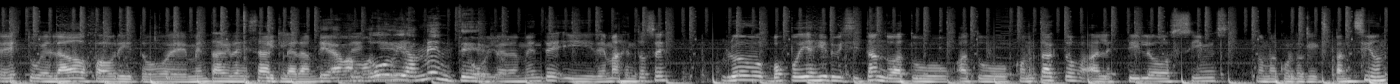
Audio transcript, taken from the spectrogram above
es tu helado favorito? Eh, menta granizada, Y claramente. te. Obviamente. Claramente y demás. Entonces, luego vos podías ir visitando a, tu, a tus contactos al estilo Sims, no me acuerdo qué expansión,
